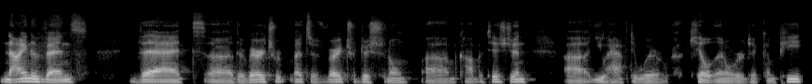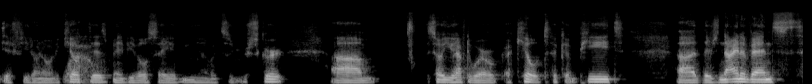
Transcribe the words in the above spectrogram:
nine events that uh, they're very. Tra- it's a very traditional um, competition. Uh, you have to wear a kilt in order to compete. If you don't know what a kilt wow. is, many people say you know it's your skirt. Um, so you have to wear a kilt to compete. Uh, there's nine events,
